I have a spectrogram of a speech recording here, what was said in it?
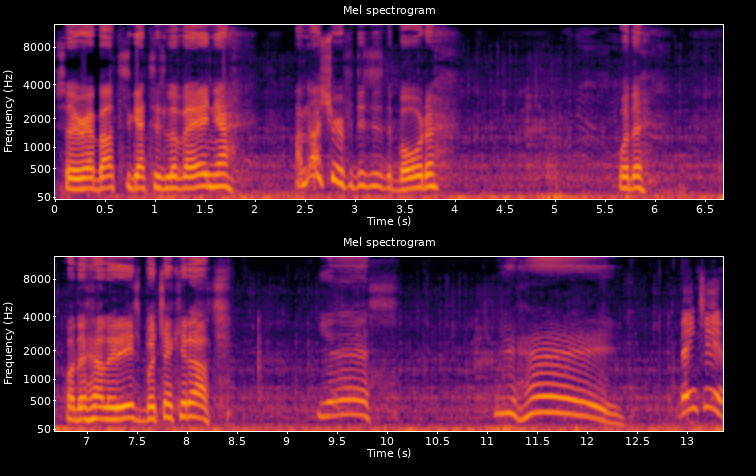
So we're about to get to Slovenia. I'm not sure if this is the border. What the what the hell it is, but check it out. Yes. Hey. Vente!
